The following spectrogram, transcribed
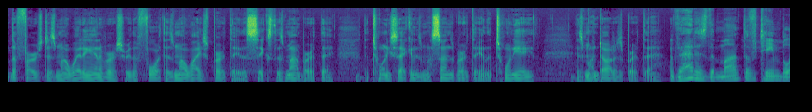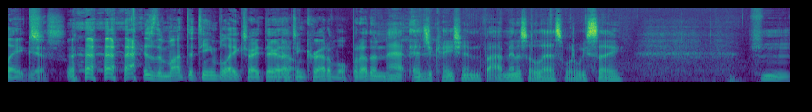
the first is my wedding anniversary, the fourth is my wife's birthday, the sixth is my birthday, the twenty second is my son's birthday, and the twenty eighth is my daughter's birthday. That is the month of Team Blakes. Yes, that is the month of Team Blakes right there. Yeah. That's incredible. but other than that, education, five minutes or less. What do we say? Hmm.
